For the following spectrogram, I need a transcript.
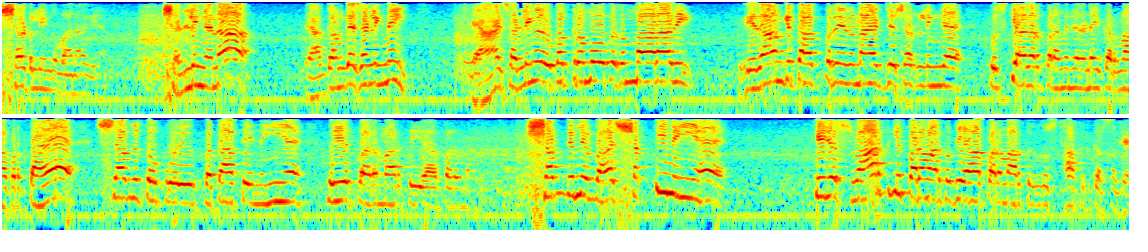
षडलिंग माना गया। षडलिंग है ना? व्याकरण का षडलिंग नहीं। यहाँ षडलिंग उपक्रमोपसंहार आदि वेदांत के तात्पर्य निर्णायक जो षडलिंग है, उसके आधार पर हमें निर्णय करना पड़ता है। शब्द तो कोई बताते नहीं है तो ये परमार्थ या परमार्थ। शब्द में वह शक्ति नहीं है कि जो स्वार्थ के परमार्थ या परमार्थ को स्थापित कर सके।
